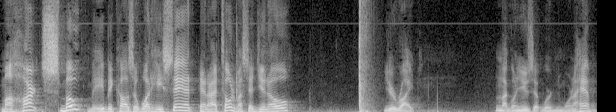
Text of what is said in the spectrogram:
my heart smote me because of what he said, and I told him, I said, You know, you're right. I'm not going to use that word anymore, and I haven't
